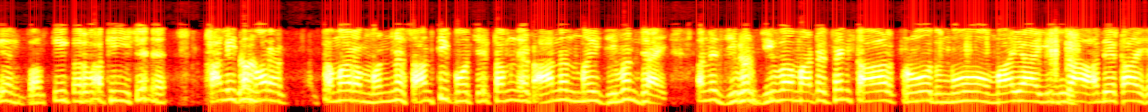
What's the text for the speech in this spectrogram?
બેન ભક્તિ કરવાથી છે ને ખાલી તમારા તમારા તમારા મનને શાંતિ પહોંચે તમને એક આનંદમય જીવન જાય અને જીવન જીવવા માટે થઈને કાળ ક્રોધ મોહ માયા ઈર્ષા અદેખાય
